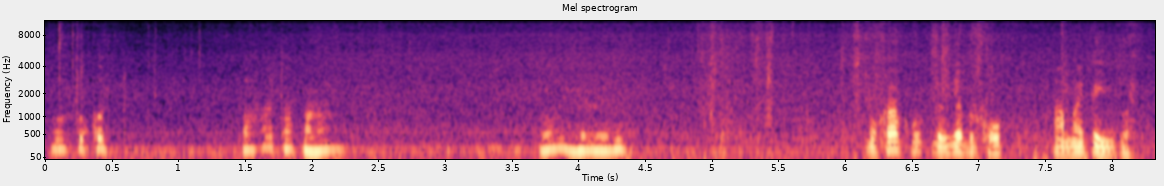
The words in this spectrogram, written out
โอ้ทุกคนป้าทับหมาโอ้ยเห็นเลยดิบุกเข้าครบเดี๋ยวจะไปครบหาไม้ตีก่อน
